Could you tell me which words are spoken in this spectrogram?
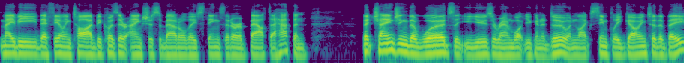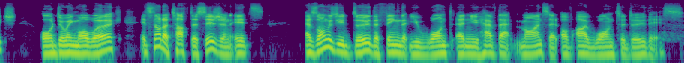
Maybe they're feeling tired because they're anxious about all these things that are about to happen. But changing the words that you use around what you're going to do and like simply going to the beach or doing more work, it's not a tough decision. It's as long as you do the thing that you want and you have that mindset of, I want to do this.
